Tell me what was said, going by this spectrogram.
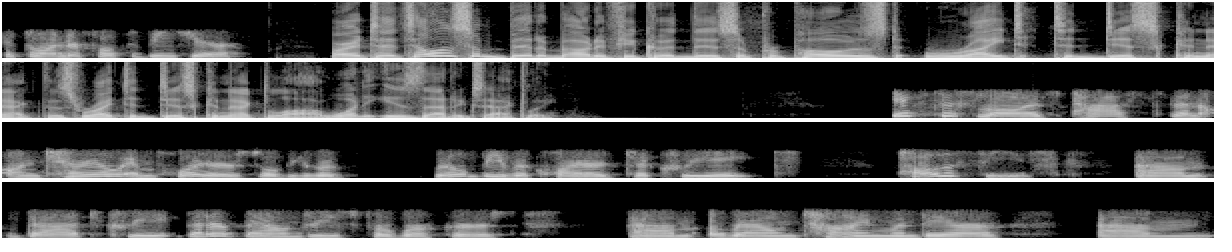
It's wonderful to be here. All right, tell us a bit about, if you could, this a proposed right to disconnect, this right to disconnect law. What is that exactly? If this law is passed, then Ontario employers will be re- will be required to create policies um, that create better boundaries for workers um, around time when they are um,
